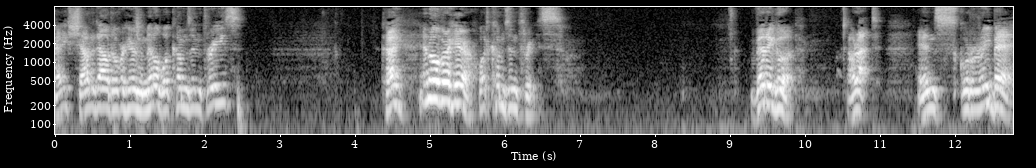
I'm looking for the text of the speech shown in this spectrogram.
Okay, shout it out over here in the middle. What comes in threes? Okay, and over here, what comes in threes? Very good. All right, inscribe.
